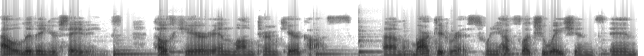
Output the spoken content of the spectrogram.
outliving your savings, healthcare and long term care costs um, market risks when you have fluctuations in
